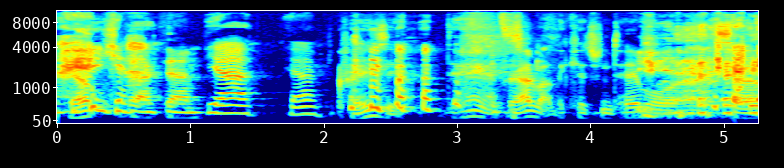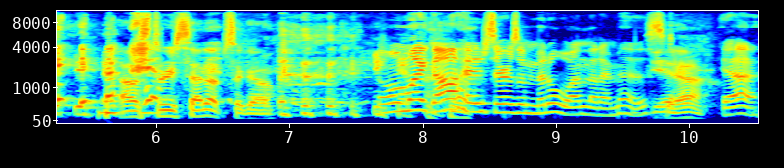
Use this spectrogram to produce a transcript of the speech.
yeah. back then. Yeah. Yeah. Crazy. Dang, I forgot about the kitchen table. Uh, setup. That was three setups ago. Oh my gosh, there was a middle one that I missed. Yeah. Yeah. Yeah.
